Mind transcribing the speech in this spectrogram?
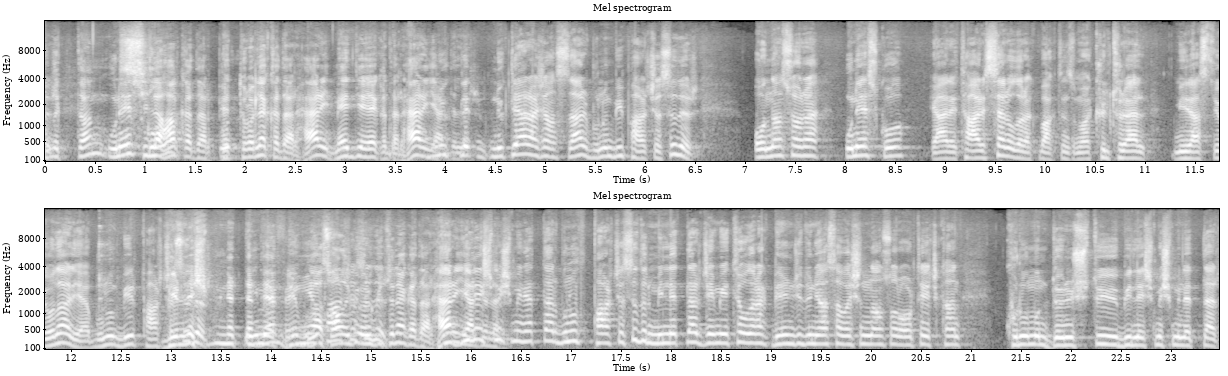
Sağlıktan UNESCO silaha kadar, petrole kadar, her medyaya kadar her yerdeler. nükle- nükleer ajanslar bunun bir parçasıdır. Ondan sonra UNESCO yani tarihsel olarak baktığınız zaman kültürel miras diyorlar ya bunun bir parçasıdır. Birleşmiş Milletler'den IMF Dünya Sağlık. Örgütü'ne kadar her Birleşmiş yerdeler. Milletler bunun parçasıdır. Milletler Cemiyeti olarak Birinci Dünya Savaşı'ndan sonra ortaya çıkan kurumun dönüştüğü Birleşmiş Milletler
